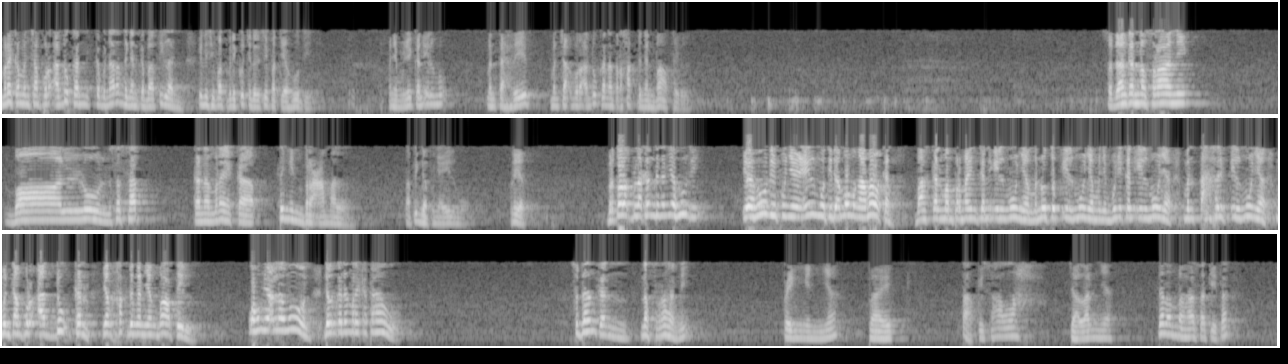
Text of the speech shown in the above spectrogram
Mereka mencampur adukan kebenaran dengan kebatilan. Ini sifat berikutnya dari sifat Yahudi. Menyembunyikan ilmu, mentahrif, mencampur adukan antara hak dengan batil. Sedangkan Nasrani balun sesat karena mereka ingin beramal tapi nggak punya ilmu. Lihat, Bertolak belakang dengan Yahudi. Yahudi punya ilmu tidak mau mengamalkan. Bahkan mempermainkan ilmunya, menutup ilmunya, menyembunyikan ilmunya, mentahrif ilmunya, mencampur adukan yang hak dengan yang batil. Wahum ya'lamun. Dalam keadaan mereka tahu. Sedangkan Nasrani pengennya baik. Tapi salah jalannya. Dalam bahasa kita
